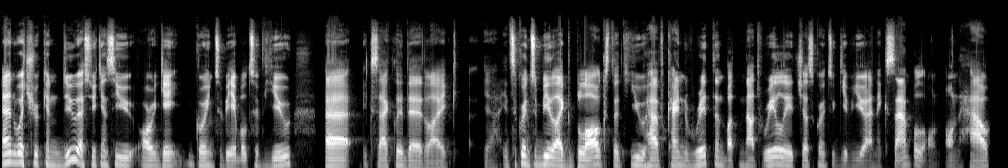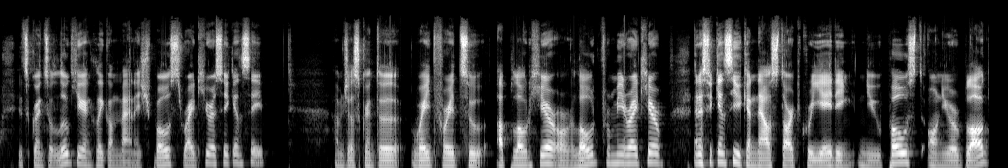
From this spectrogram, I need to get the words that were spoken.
And what you can do as you can see you are going to be able to view uh, exactly the like yeah, it's going to be like blogs that you have kind of written, but not really. It's just going to give you an example on, on how it's going to look. You can click on manage posts right here, as you can see. I'm just going to wait for it to upload here or load for me right here. And as you can see, you can now start creating new posts on your blog.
